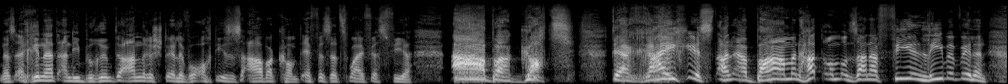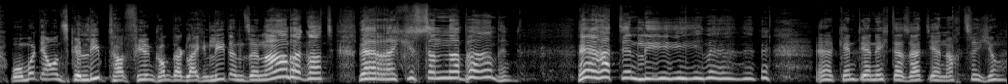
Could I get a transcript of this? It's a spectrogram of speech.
Das erinnert an die berühmte andere Stelle, wo auch dieses Aber kommt, Epheser 2, Vers 4. Aber Gott, der reich ist an Erbarmen, hat um seiner vielen Liebe willen, womit er uns geliebt hat, vielen kommt da gleich ein Lied in den Sinn. Aber Gott, der reich ist an Erbarmen, er hat den Liebe. Er kennt ihr nicht, da seid ihr noch zu jung.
